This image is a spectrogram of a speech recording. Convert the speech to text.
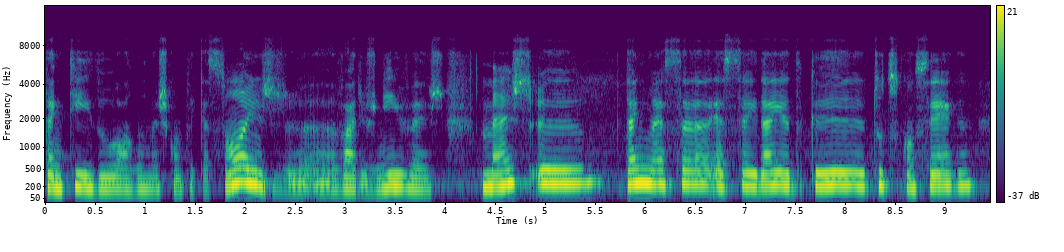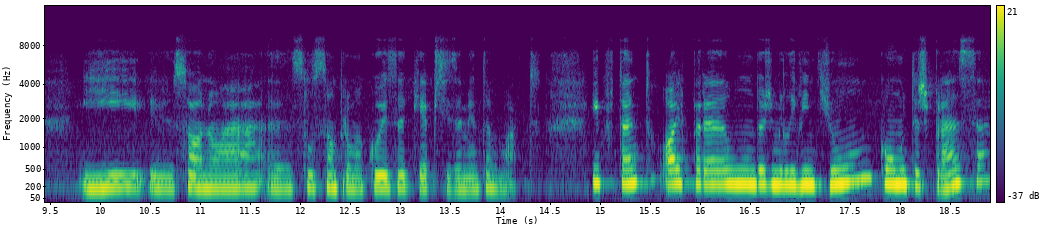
Tenho tido algumas complicações a vários níveis, mas tenho essa, essa ideia de que tudo se consegue e eh, só não há eh, solução para uma coisa que é precisamente a morte. E portanto, olho para um 2021 com muita esperança,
